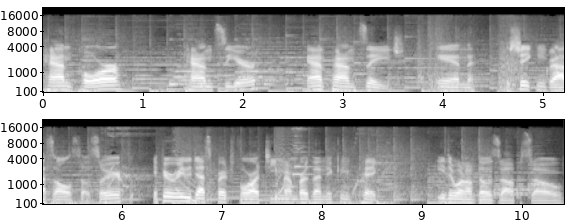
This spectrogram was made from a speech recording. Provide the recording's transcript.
Panpour, Pansear, and Pansage in the shaking grass also. So if, if you're really desperate for a team member, then you can pick either one of those up, so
